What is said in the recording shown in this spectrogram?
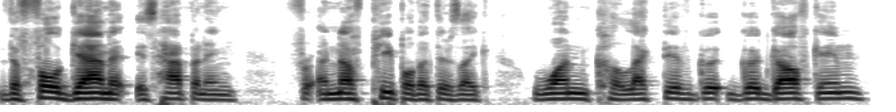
the full gamut is happening for enough people that there's like one collective good, good golf game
